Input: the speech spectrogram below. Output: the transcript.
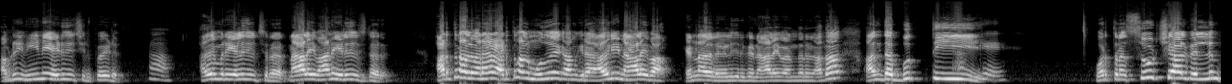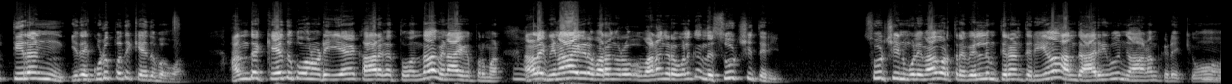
அப்படின்னு நீனே எழுதி வச்சுட்டு போயிடு. அதே மாதிரி எழுதி வச்சுறாரு நாளை வான்னு எழுதி வச்சுட்டாரு. அடுத்த நாள் வராரு அடுத்த நாள் முதுகே காமிக்கிறார். அதுலேயும் நாளை வா. என்ன அதில் எழுதியிருக்கு? நாளை வந்துருக்கு அதான் அந்த புத்தி. ஒருத்தனை சூழ்ச்சியால் வெல்லும் திறன். இதை கொடுப்பது கேது பகவான். அந்த கேது பகவானுடைய காரகத்துவம் தான் விநாயகர் பெருமான். அதனால விநாயகரை வணங்குற வணங்குறவங்களுக்கு அந்த சூழ்ச்சி தெரியும். சூழ்ச்சியின் மூலியமாக ஒருத்தரை வெல்லும் திறன் தெரியும். அந்த அறிவு ஞானம் கிடைக்கும்.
